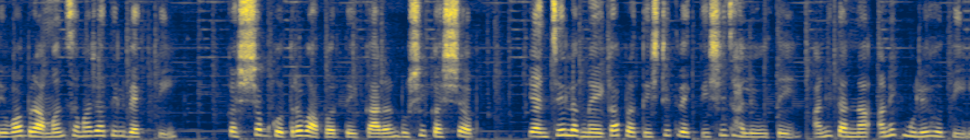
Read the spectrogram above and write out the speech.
तेव्हा ब्राह्मण समाजातील व्यक्ती कश्यप गोत्र वापरते कारण ऋषी कश्यप यांचे लग्न एका प्रतिष्ठित व्यक्तीशी झाले होते आणि त्यांना अनेक मुले होती.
